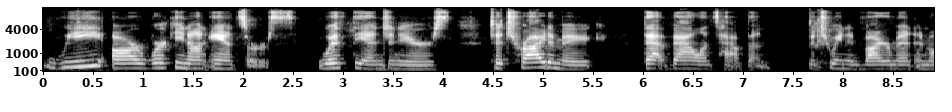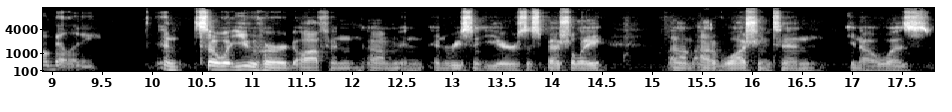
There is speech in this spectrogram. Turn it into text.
we are working on answers with the engineers to try to make that balance happen between environment and mobility and so, what you heard often um, in in recent years, especially um, out of Washington, you know, was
